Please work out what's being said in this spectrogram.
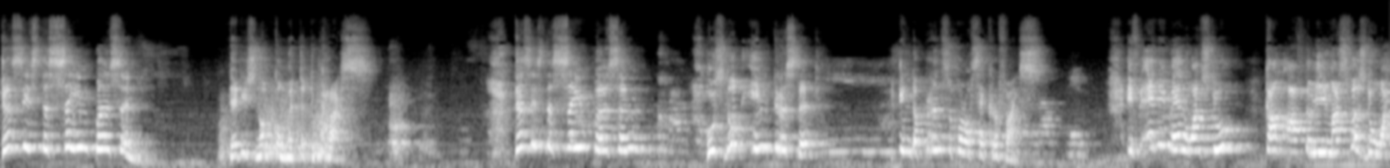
this is the same person that is not committed to Christ. This is the same person who's not interested in the principle of sacrifice. If any man wants to come after me, he must first do what?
